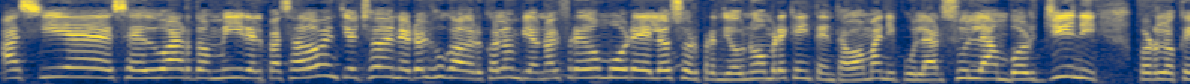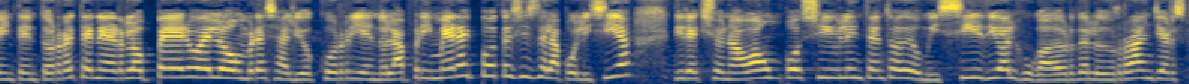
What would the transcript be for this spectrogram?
Así es, Eduardo. Mire, el pasado 28 de enero el jugador colombiano Alfredo Morelos sorprendió a un hombre que intentaba manipular su Lamborghini, por lo que intentó retenerlo, pero el hombre salió corriendo. La primera hipótesis de la policía direccionaba a un posible intento de homicidio al jugador de los Rangers.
